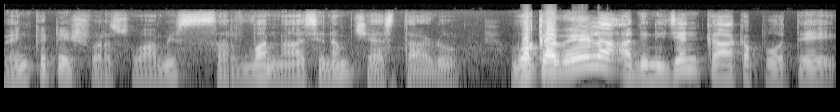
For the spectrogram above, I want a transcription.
వెంకటేశ్వర స్వామి సర్వనాశనం చేస్తాడు. ఒకవేళ అది నిజం కాకపోతే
